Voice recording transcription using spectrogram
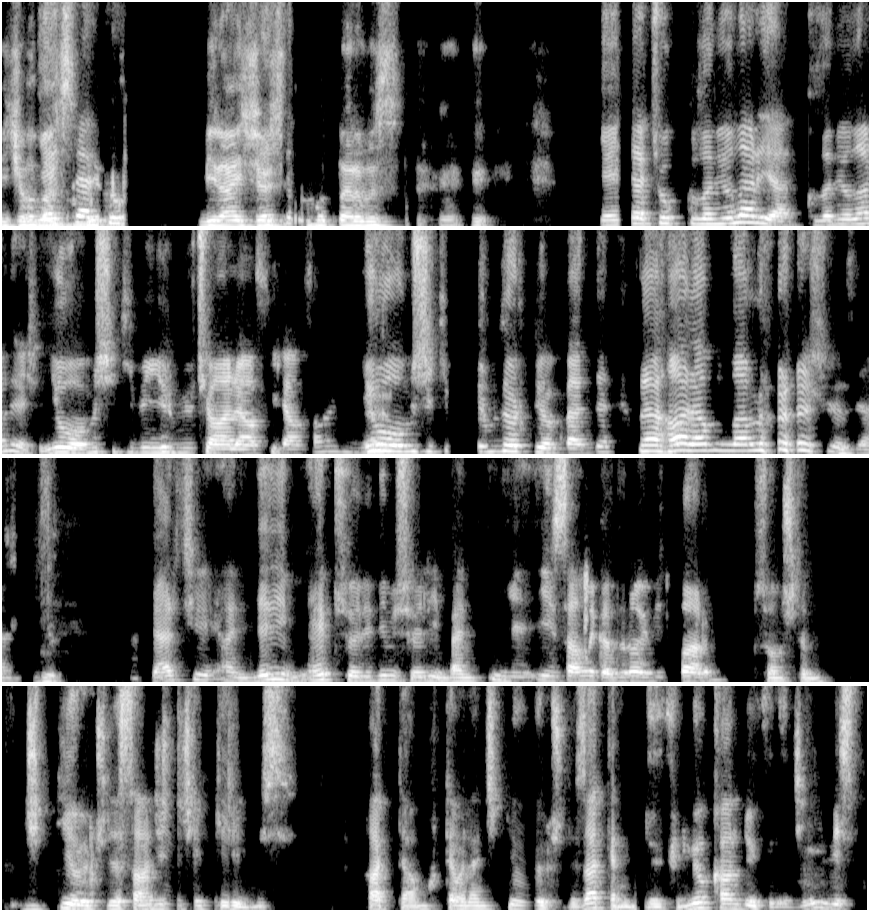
Hiç olmazsa Gençler bir, bir ay sürsün umutlarımız. Gençler çok kullanıyorlar ya, kullanıyorlar ya işte yıl olmuş 2023 hala filan falan. Yıl evet. olmuş 2024 diyorum ben de. Ben hala bunlarla uğraşıyoruz yani. Gerçi hani dediğim hep söylediğimi söyleyeyim. Ben insanlık adına ümit varım. Sonuçta ciddi ölçüde sancı çekeceğimiz hatta muhtemelen ciddi ölçüde zaten dökülüyor. Kan döküleceği biz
